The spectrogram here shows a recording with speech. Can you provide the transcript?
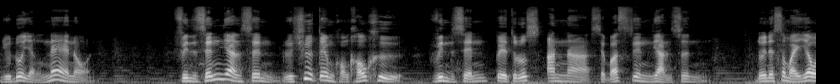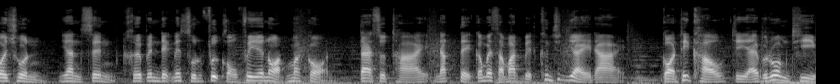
อยู่ด้วยอย่างแน่นอนวินเซนต์ยันเซนหรือชื่อเต็มของเขาคือวินเซนต์เปโตรุสอันนาเซบาสเตียนยันเซนโดยในสมัยเยาวชน ยันเซนเคยเป็นเด็กในศูนย์ฝึกของเฟยนอร์ดมาก่อน แต่สุดท้ายนักเตะก็ไม่สามารถเบ็ดขึ้นชุดใหญ่ได้ ก่อนที่เขาจะย้ายไปร่วมทีม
